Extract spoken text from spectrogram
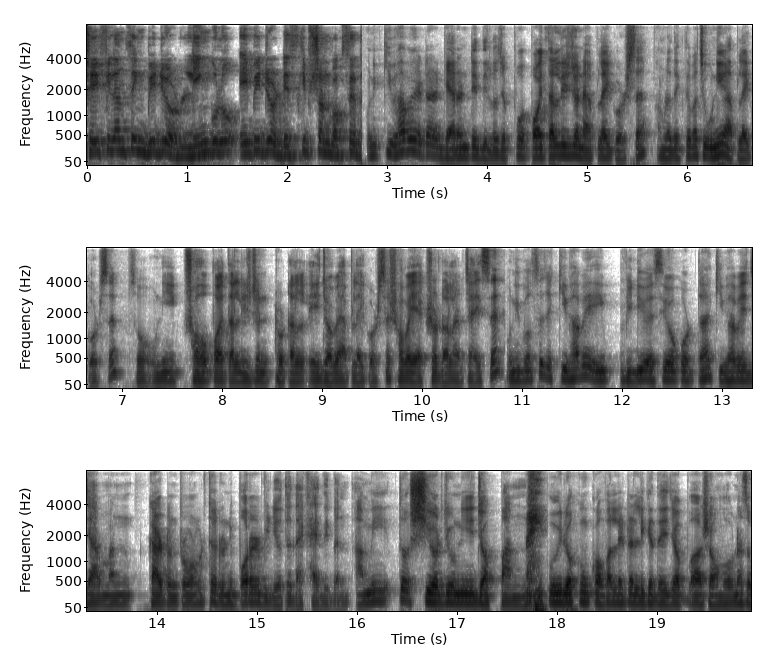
সেই ফ্রিল্যান্সিং ভিডিওর লিঙ্কগুলো এই ভিডিওর ডেসক্রিপশন বক্সে উনি কীভাবে এটার গ্যারান্টি দিল যে পঁয়তাল্লিশ জন অ্যাপ্লাই করছে? আমরা দেখতে পাচ্ছি উনিও অ্যাপ্লাই করছে। সো উনি সহ পঁয়তাল্লিশ জন টোটাল এই জবে অ্যাপ্লাই করছে। সবাই একশো ডলার চাইছে। উনি বলছে যে কীভাবে এই ভিডিও এসিও করতে হয়, কীভাবে জার্মান কার্টুন প্রমোট করতে হয়, উনি পরের ভিডিওতে দেখাই দিবেন। আমি তো শিওর যে উনি এই জব পান নাই। ওই রকম কভার লেটার লিখে এই জব পাওয়া সম্ভব না। সো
